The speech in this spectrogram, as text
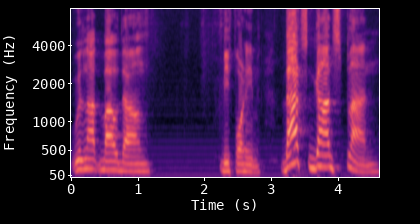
will not bow down before him. That's God's plan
